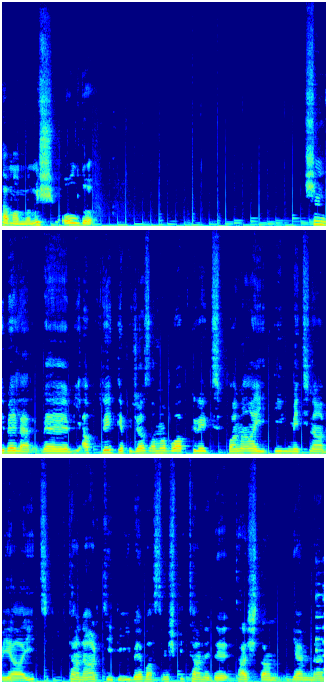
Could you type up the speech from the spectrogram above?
tamamlamış oldu. Şimdi beyler e, bir upgrade yapacağız ama bu upgrade bana ait değil Metin abiye ait. Bir tane artı 7 IB basmış bir tane de taştan gemden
